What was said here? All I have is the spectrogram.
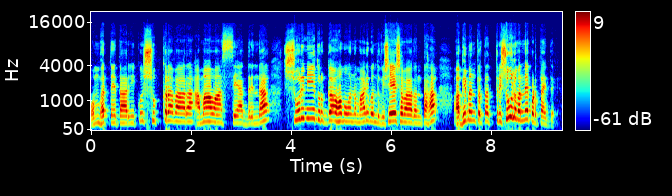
ಒಂಬತ್ತನೇ ತಾರೀಕು, ಶುಕ್ರವಾರ ಅಮಾವಾಸ್ಯೆ ಆದ್ದರಿಂದ ಶೂಲಿನಿ ದುರ್ಗಾ ಹೋಮವನ್ನು ಮಾಡಿ ಒಂದು ವಿಶೇಷವಾದಂತಹ ಅಭಿಮಂತ್ರಿತ ತ್ರಿಶೂಲವನ್ನೇ ಕೊಡ್ತಾ ಇದ್ದೇವೆ.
